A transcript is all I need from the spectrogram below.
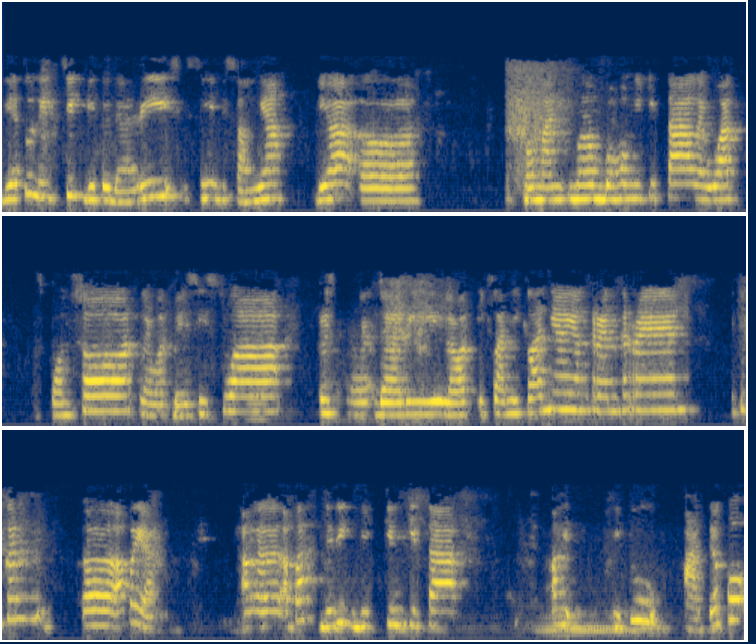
dia tuh licik gitu dari sisi misalnya dia uh, membohongi kita lewat sponsor, lewat beasiswa, terus dari lewat iklan-iklannya yang keren-keren. Itu kan uh, apa ya uh, apa jadi bikin kita ah itu ada kok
